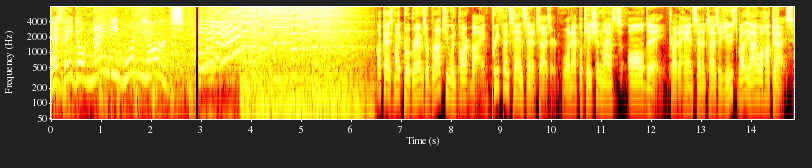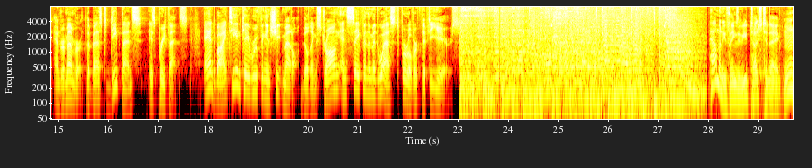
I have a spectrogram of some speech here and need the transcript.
as they go 91 yards Hawkeye's mic programs are brought to you in part by Prefense Hand Sanitizer. One application lasts all day. Try the hand sanitizer used by the Iowa Hawkeyes. And remember, the best defense fence is Prefense. And by T&K Roofing and Sheet Metal, building strong and safe in the Midwest for over 50 years. How many things have you touched today? Hmm?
